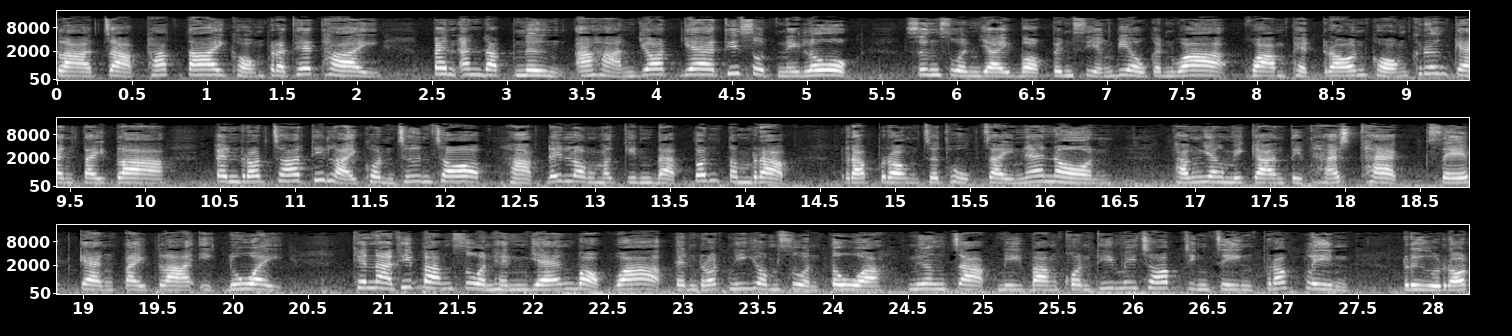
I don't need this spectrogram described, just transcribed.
ปลาจากภาคใต้ของประเทศไทย เป็นอันดับหนึ่งอาหารยอดแย่ที่สุดในโลก ซึ่งส่วนใหญ่บอกเป็นเสียงเดียวกันว่า ความเผ็ดร้อนของเครื่องแกงไตปลา เป็นรสชาติที่หลายคนชื่นชอบ หากได้ลองมากินแบบต้นตำรับ รับรองจะถูกใจแน่นอนทั้งยังมีการติดแฮชแท็ก save แกงไตปลาอีกด้วย ขณะที่บางส่วนเห็นแย้งบอกว่าเป็นรสนิยมส่วนตัว เนื่องจากมีบางคนที่ไม่ชอบจริง ๆ เพราะกลิ่น หรือรส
